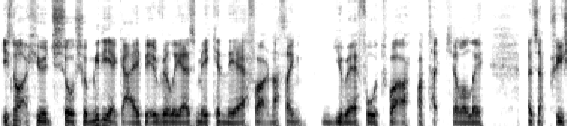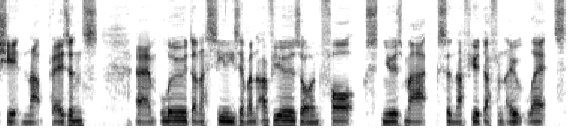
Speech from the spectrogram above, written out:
he's not a huge social media guy, but he really is making the effort. And I think UFO Twitter particularly is appreciating that presence. Um, Lou done a series of interviews on Fox, Newsmax, and a few different outlets.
